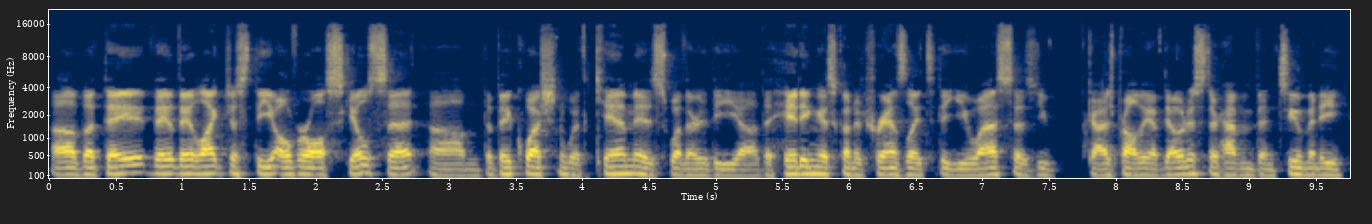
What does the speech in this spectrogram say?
Uh, but they, they they like just the overall skill set. Um, the big question with Kim is whether the uh, the hitting is going to translate to the U.S. As you guys probably have noticed, there haven't been too many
